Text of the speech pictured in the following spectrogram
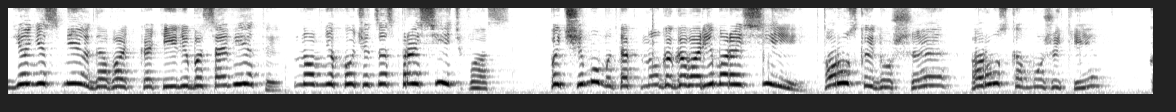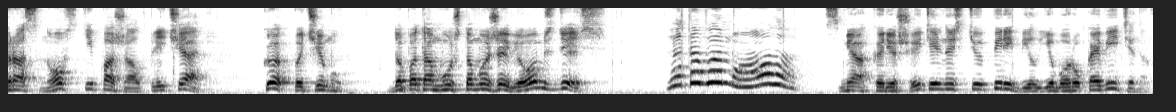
«Я не смею давать какие-либо советы, но мне хочется спросить вас, почему мы так много говорим о России, о русской душе, о русском мужике?» Красновский пожал плечами. «Как почему? Да потому что мы живем здесь!» «Этого мало!» С мягкой решительностью перебил его Рукавитинов.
